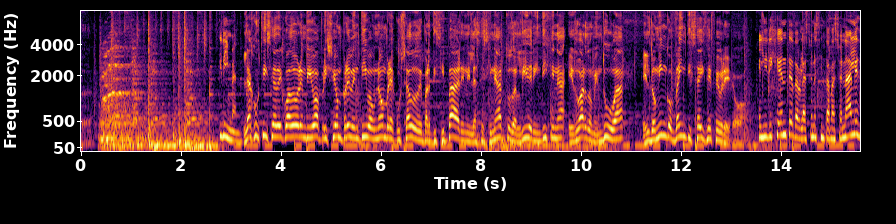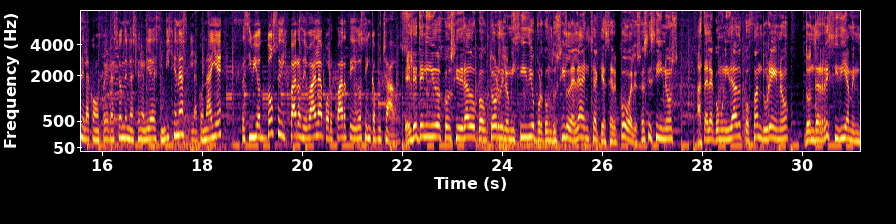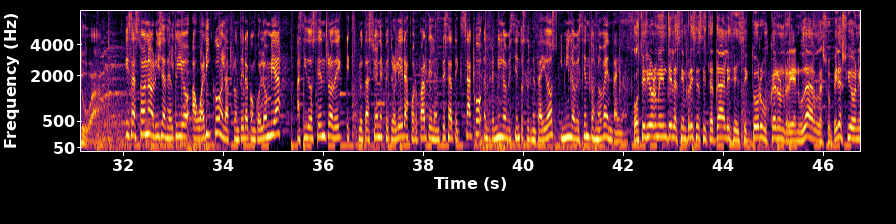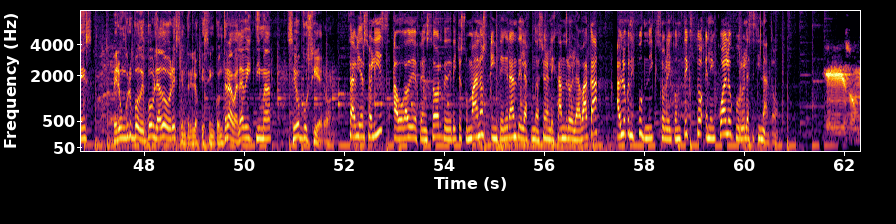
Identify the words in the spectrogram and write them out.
Crimen. La justicia de Ecuador envió a prisión preventiva a un hombre acusado de participar en el asesinato del líder indígena Eduardo Mendúa el domingo 26 de febrero. El dirigente de Relaciones Internacionales de la Confederación de Nacionalidades Indígenas, la CONAIE, recibió 12 disparos de bala por parte de dos encapuchados. El detenido es considerado coautor del homicidio por conducir la lancha que acercó a los asesinos hasta la comunidad Cofán-Dureno, donde residía Mendúa. Esa zona, orillas del río Aguarico, en la frontera con Colombia, ha sido centro de explotaciones petroleras por parte de la empresa Texaco entre 1972 y 1992. Posteriormente, las empresas estatales del sector buscaron reanudar las operaciones, pero un grupo de pobladores, entre los que se encontraba la víctima, se opusieron. Xavier Solís, abogado y defensor de derechos humanos e integrante de la Fundación Alejandro Lavaca, habló con Sputnik sobre el contexto en el cual ocurrió el asesinato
